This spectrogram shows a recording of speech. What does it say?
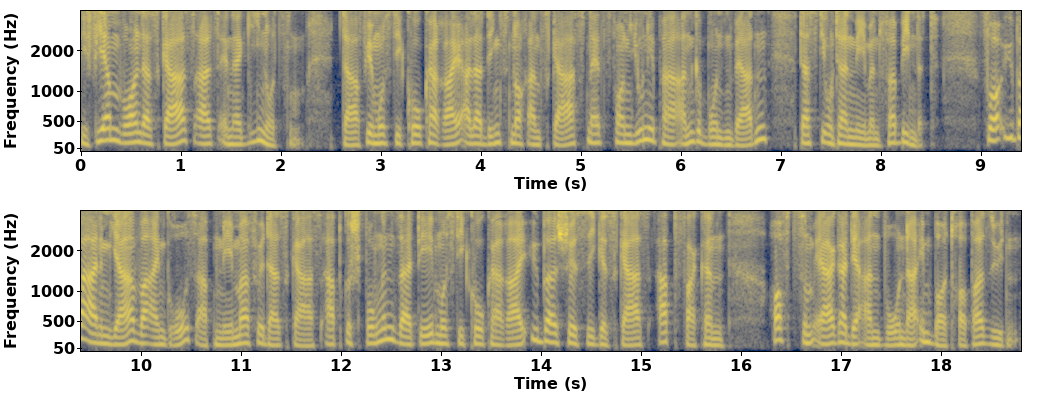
Die Firmen wollen das Gas als Energie nutzen. Dafür muss die Kokerei allerdings noch ans Gasnetz von Uniper angebunden werden, das die Unternehmen verbindet. Vor über einem Jahr war ein Großabnehmer für das Gas abgesprungen, seitdem muss die Kokerei überschüssiges flüssiges Gas abfackeln, oft zum Ärger der Anwohner im Bottropper Süden.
